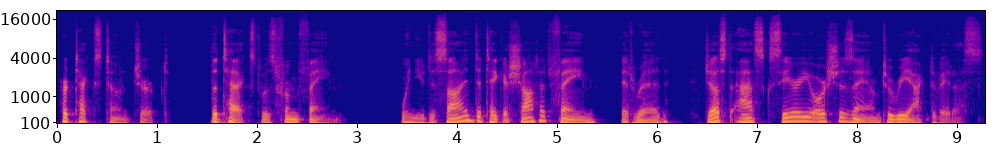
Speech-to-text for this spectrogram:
her text tone chirped. The text was from Fame. When you decide to take a shot at Fame, it read, just ask Siri or Shazam to reactivate us.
